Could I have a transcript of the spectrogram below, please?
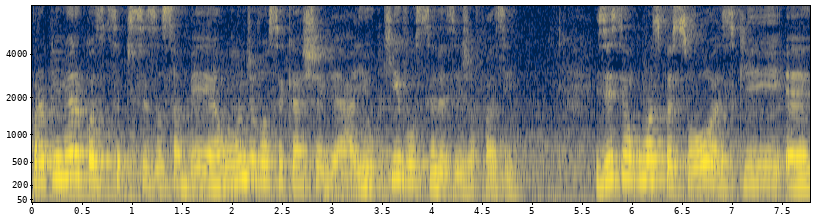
a primeira coisa que você precisa saber é onde você quer chegar e o que você deseja fazer. Existem algumas pessoas que é,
